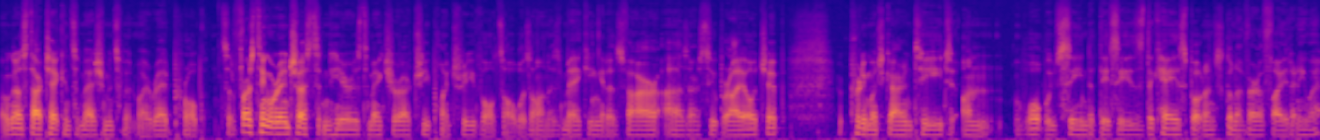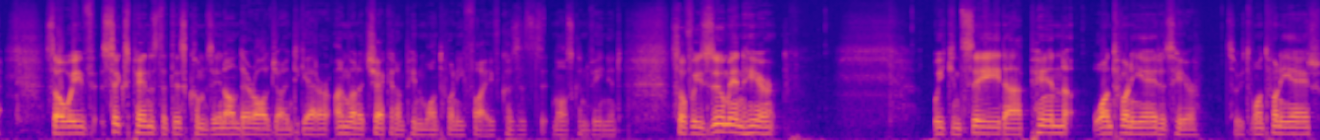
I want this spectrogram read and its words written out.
We're going to start taking some measurements with my red probe. So the first thing we're interested in here is to make sure our 3.3 volts always on is making it as far as our Super I.O. chip. We're pretty much guaranteed on what we've seen that this is the case, but I'm just going to verify it anyway. So we've six pins that this comes in on. They're all joined together. I'm going to check it on pin 125 because it's the most convenient. So if we zoom in here, we can see that pin 128 is here so it's 128,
